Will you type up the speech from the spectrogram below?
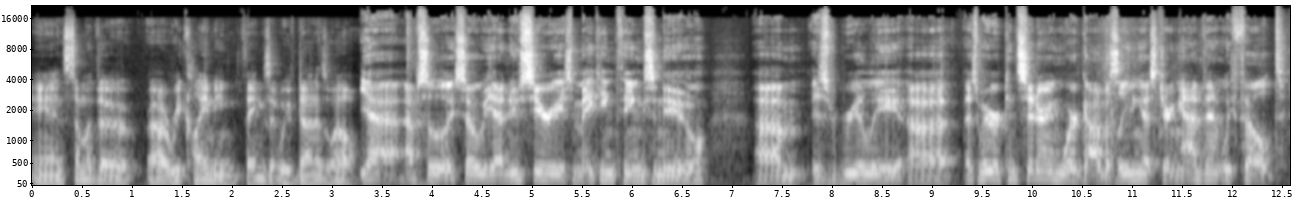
and some of the uh, reclaiming things that we've done as well. Yeah, absolutely. So yeah, new series, making things new, um, is really uh, as we were considering where God was leading us during Advent, we felt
